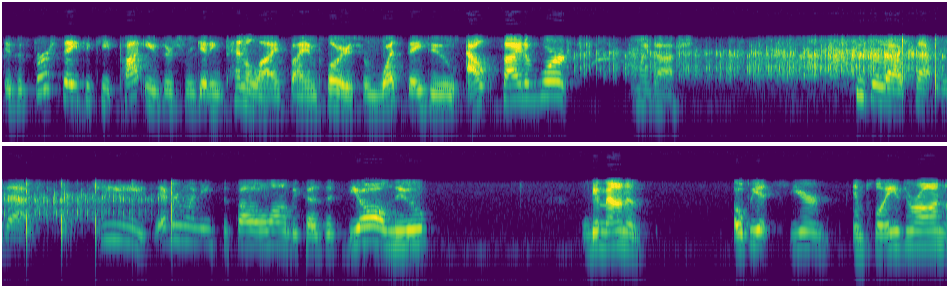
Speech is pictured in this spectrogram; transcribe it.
is the first state to keep pot users from getting penalized by employers for what they do outside of work. Oh my gosh. Super loud clap for that. Jeez, everyone needs to follow along because if you all knew the amount of opiates your employees are on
